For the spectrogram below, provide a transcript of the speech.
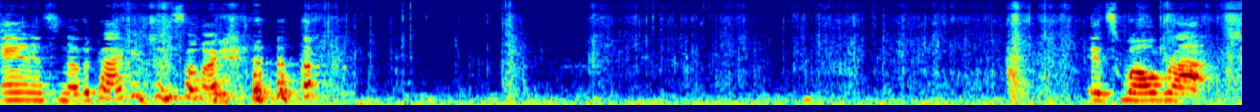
And it's another package inside. It's well wrapped.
